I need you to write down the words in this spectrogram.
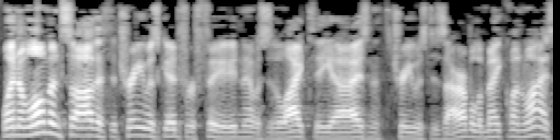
when the woman saw that the tree was good for food, and it was a delight to the eyes, and that the tree was desirable to make one wise,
